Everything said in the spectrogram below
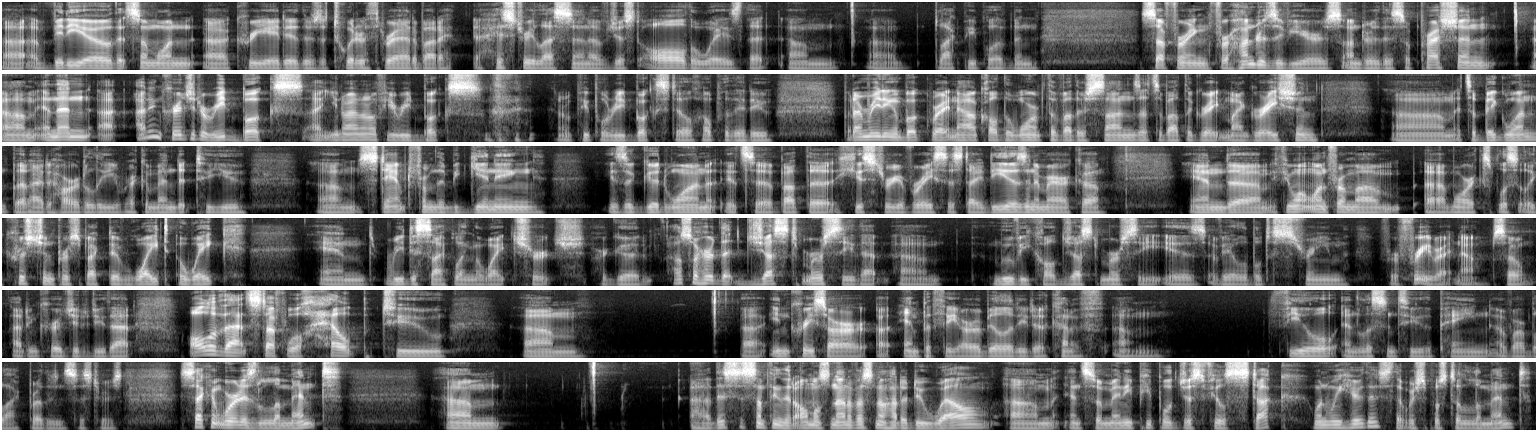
uh, a video that someone uh, created. There's a Twitter thread about a, a, history lesson of just all the ways that um, uh, Black people have been suffering for hundreds of years under this oppression. Um, and then I, would encourage you to read books. you know, I don't know if you read books. I don't know people read books still. Hopefully they do. But I'm reading a book right now called The Warmth of Other Suns. That's about the Great Migration. Um, it's a big one, but I'd heartily recommend it to you. Um, Stamped from the Beginning is a good one. It's about the history of racist ideas in America. And um, if you want one from a, a more explicitly Christian perspective, White Awake and Rediscipling the White Church are good. I also heard that Just Mercy, that um, movie called Just Mercy, is available to stream for free right now. So I'd encourage you to do that. All of that stuff will help to um, uh, increase our uh, empathy, our ability to kind of um, feel and listen to the pain of our Black brothers and sisters. Second word is lament. Um, uh, this is something that almost none of us know how to do well. Um, and so many people just feel stuck when we hear this, that we're supposed to lament.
